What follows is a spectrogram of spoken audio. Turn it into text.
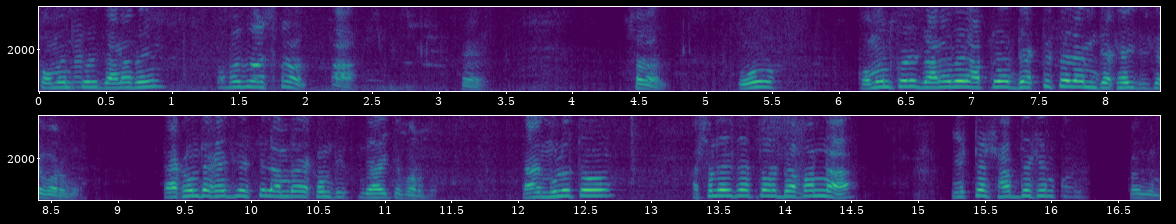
কমেন্ট করে জানাবেন। হ্যাঁ হ্যাঁ। শোনান ও কমেন্ট করে জানাবেন, আপনারা দেখতে চাইলে আমি দেখাই দিতে পারব। এখন দেখাই দিতে চাইলে আমরা এখন দেখাইতে পারব। তাই মূলত আসলে এটা তো আর ব্যাপার না। একটা সাপ দেখেন কয়জন?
